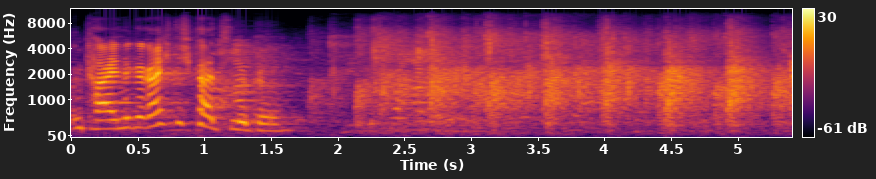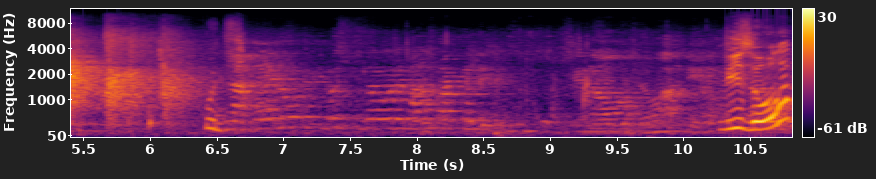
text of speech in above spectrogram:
und keine Gerechtigkeitslücke. Gut. Wieso?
